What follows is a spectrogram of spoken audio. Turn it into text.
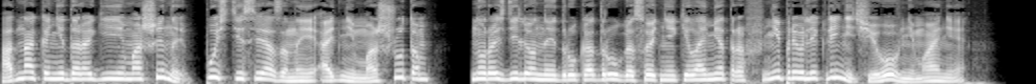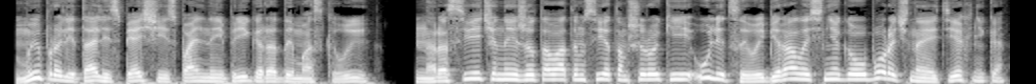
Однако недорогие машины, пусть и связанные одним маршрутом, но разделенные друг от друга сотни километров, не привлекли ничего внимания. Мы пролетали спящие спальные пригороды Москвы. На рассвеченные желтоватым светом широкие улицы выбиралась снегоуборочная техника,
